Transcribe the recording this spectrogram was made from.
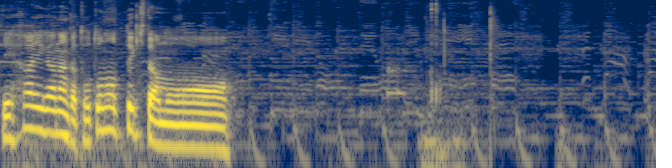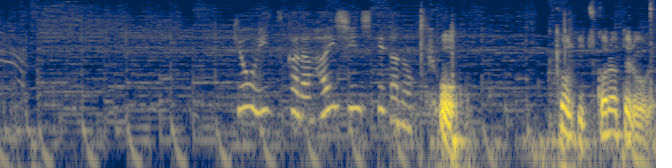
手配がなんか整ってきた、も今日いつから配信してたの？う。今日、今日いつからやってる俺。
